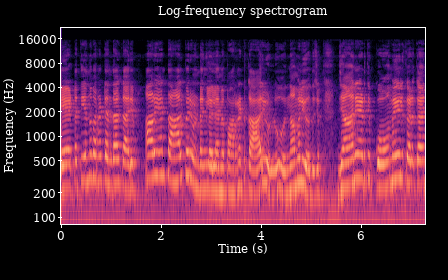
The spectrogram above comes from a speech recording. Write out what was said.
ഏട്ടത്തി എന്ന് പറഞ്ഞിട്ട് എന്താ കാര്യം? അറിയാൻ താല്പര്യം ഉണ്ടെങ്കിലല്ലേ അമ്മ പറഞ്ഞിട്ട് കാര്യമുള്ളൂ എന്ന് അമൽ ചോദിച്ചു. ജാനയടുത്ത് കോമയിൽ കിടക്കാൻ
